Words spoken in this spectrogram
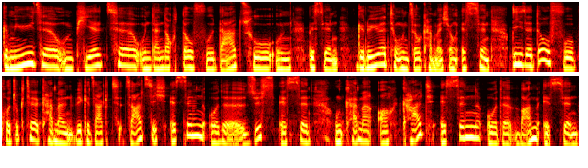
Gemüse und Pilze und dann noch Tofu dazu und bisschen gerührt und so kann man schon essen. Diese Tofu-Produkte kann man, wie gesagt, salzig essen oder süß essen und kann man auch kalt essen oder warm essen.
